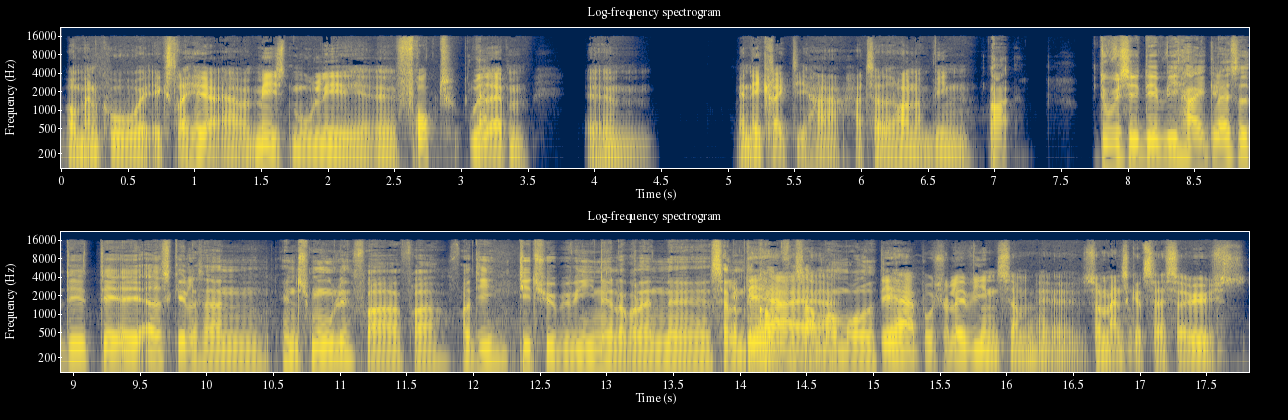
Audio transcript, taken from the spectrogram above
hvor man kunne ekstrahere mest mulig øh, frugt ud ja. af dem, øh, men ikke rigtig har, har taget hånd om vinen. Nej. Du vil sige, det vi har i glasset, det, det adskiller sig en, en smule fra, fra, fra de, de type vine, eller hvordan, øh, selvom det, det kommer fra samme er, område? Det her er Beaujolais-vin, som, øh, som man skal tage seriøst,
